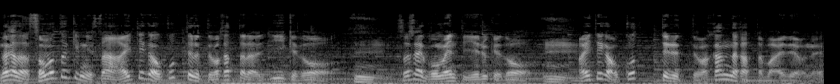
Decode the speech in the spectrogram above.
だからその時にさ、相手が怒ってるって分かったらいいけど、うん。そしたらごめんって言えるけど、うん。相手が怒ってるって分かんなかった場合だよね。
